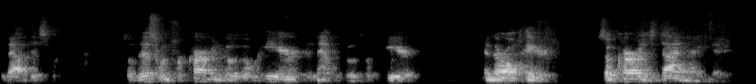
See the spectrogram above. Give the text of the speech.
Without this one. So this one for carbon goes over here and that one goes over here and they're all paired. So carbon is diamagnetic.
